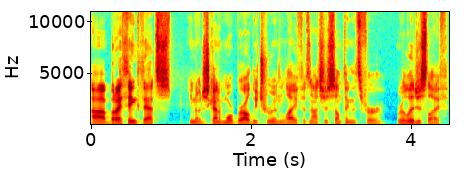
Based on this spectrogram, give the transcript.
Uh, but I think that's you know, just kind of more broadly true in life. It's not just something that's for religious life.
